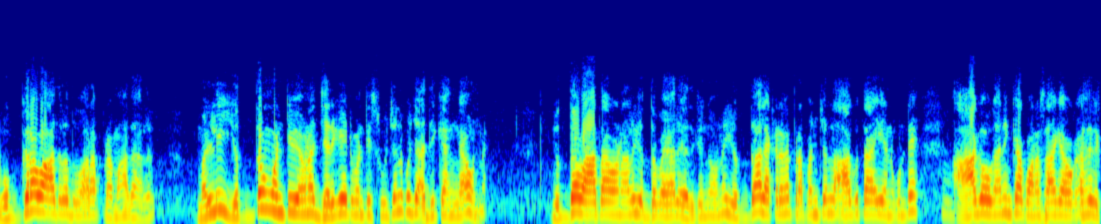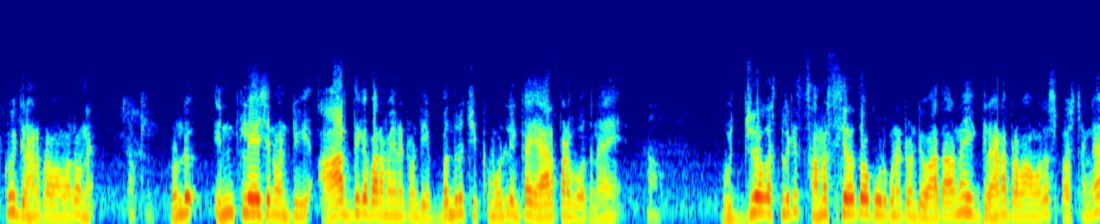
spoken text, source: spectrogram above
ఉగ్రవాదుల ద్వారా ప్రమాదాలు మళ్ళీ యుద్ధం వంటివి ఏమైనా జరిగేటువంటి సూచనలు కొంచెం అధికంగా ఉన్నాయి. యుద్ధ వాతావరణాలు యుద్ధ భయాలు అధికంగా ఉన్నాయి. యుద్ధాలు ఎక్కడైనా ప్రపంచంలో ఆగుతాయి అనుకుంటే ఆగవు కానీ ఇంకా కొనసాగే అవకాశాలు ఎక్కువ గ్రహణ ప్రభావం వల్ల ఉన్నాయి. రెండు ఇన్ఫ్లేషన్ వంటివి ఆర్థిక పరమైనటువంటి ఇబ్బందులు చిక్కుముడులు ఇంకా ఏర్పడబోతున్నాయి. ఉద్యోగస్తులకి సమస్యలతో కూడుకున్నటువంటి వాతావరణం ఈ గ్రహణ ప్రభావం వల్ల స్పష్టంగా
